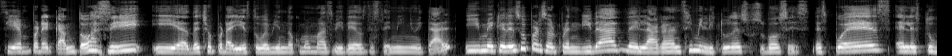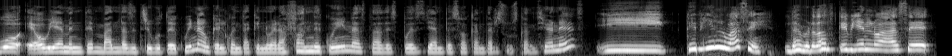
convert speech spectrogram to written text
siempre cantó así y eh, de hecho por ahí estuve viendo como más videos de este niño y tal y me quedé súper sorprendida de la gran similitud de sus voces. Después él estuvo eh, obviamente en bandas de tributo de Queen, aunque él cuenta que no era fan de Queen, hasta después ya empezó a cantar sus canciones y qué bien lo hace, de verdad qué bien lo hace.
